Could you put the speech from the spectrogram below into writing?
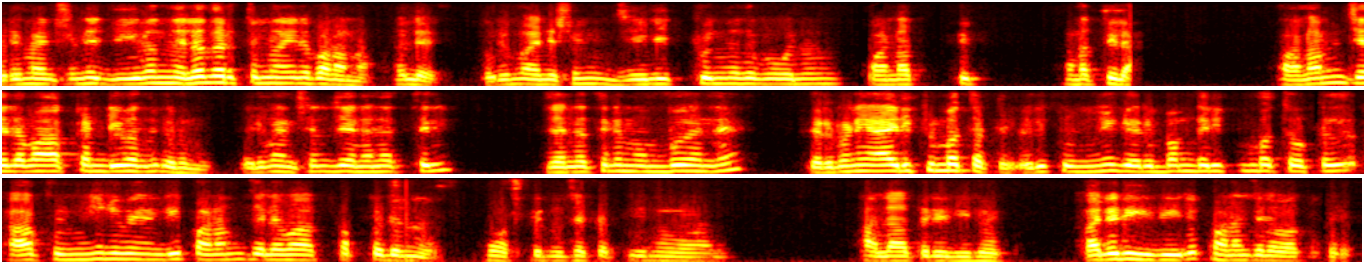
ഒരു മനുഷ്യന്റെ ജീവൻ നിലനിർത്തുന്നതിന് പണമാണ് അല്ലെ? ഒരു മനുഷ്യൻ ജനിക്കുന്നത് പോലും പണത്തിൽ പണത്തിലാണ് പണം ചെലവാക്കേണ്ടി വന്നു വരുന്നു ഒരു മനുഷ്യൻ ജനനത്തിൽ ജനനത്തിന് മുമ്പ് തന്നെ ഗർഭിണിയായിരിക്കുമ്പോ തൊട്ട് ഒരു കുഞ്ഞ് ഗർഭം ധരിക്കുമ്പോ തൊട്ട് ആ കുഞ്ഞിന് വേണ്ടി പണം ചെലവാക്കപ്പെടുന്നു. ഹോസ്പിറ്റൽ ചെക്കപ്പിന് പോകാൻ അല്ലാത്ത രീതിയിലൊക്കെ. പല രീതിയിൽ പണം ചെലവാക്കപ്പെടും.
